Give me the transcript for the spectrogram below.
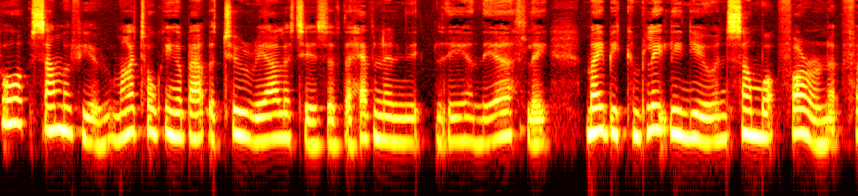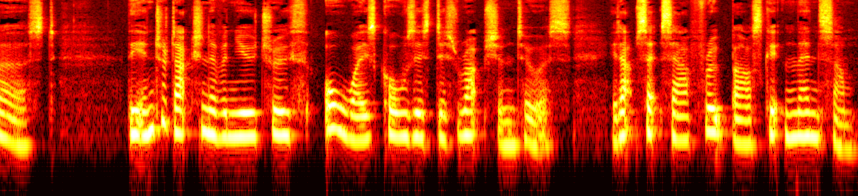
For some of you, my talking about the two realities of the heavenly and the earthly may be completely new and somewhat foreign at first. The introduction of a new truth always causes disruption to us. It upsets our fruit basket and then some.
